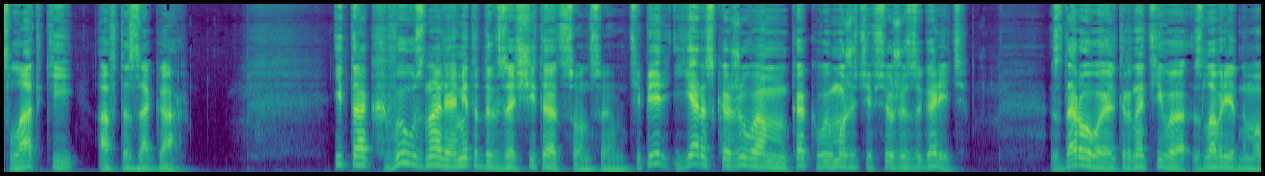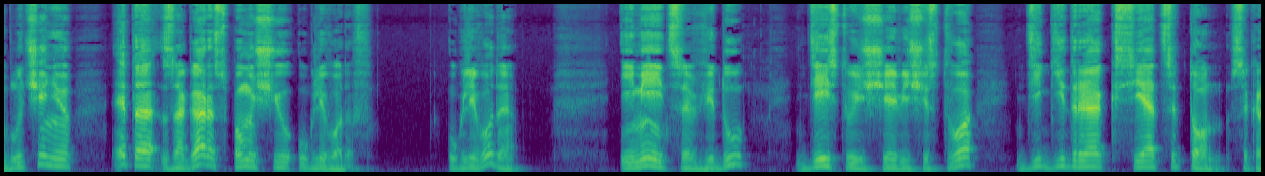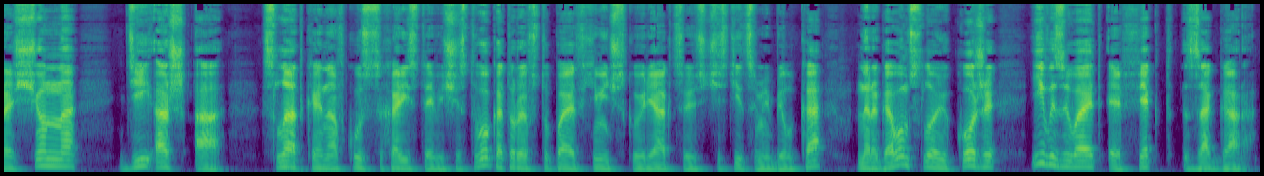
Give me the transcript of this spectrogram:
Сладкий автозагар. Итак, вы узнали о методах защиты от солнца. Теперь я расскажу вам, как вы можете все же загореть. Здоровая альтернатива зловредному облучению – это загар с помощью углеводов. Углеводы? Имеется в виду действующее вещество дигидроксиацетон, сокращенно DHA, сладкое на вкус сахаристое вещество, которое вступает в химическую реакцию с частицами белка на роговом слое кожи и вызывает эффект загара.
